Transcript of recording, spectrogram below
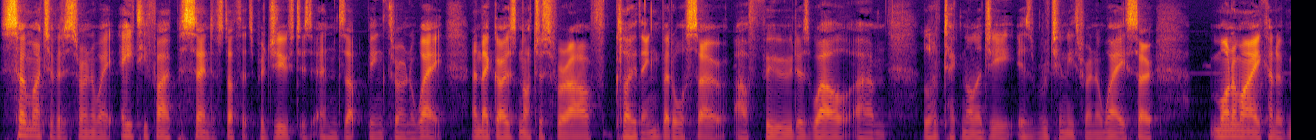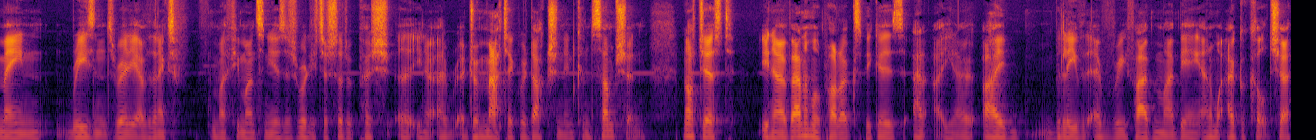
so much of it is thrown away. 85% of stuff that's produced is ends up being thrown away. And that goes not just for our clothing, but also our food as well. Um, a lot of technology is routinely thrown away. So, one of my kind of main reasons, really, over the next a few months and years is really to sort of push, uh, you know, a, a, dramatic reduction in consumption, not just you know of animal products, because uh, you know I believe that every fiber of my being, animal agriculture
